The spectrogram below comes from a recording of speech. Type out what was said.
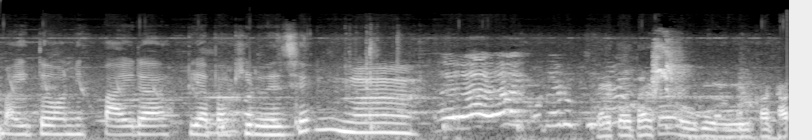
বাড়িতে অনেক পায়রা টিয়া পাখি রয়েছে থাক, থাক, থাক, থাক, ওই- ওই- থাক, থাক।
